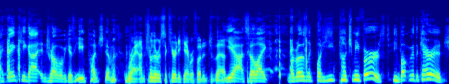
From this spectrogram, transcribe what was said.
I think he got in trouble because he punched him. right. I'm sure there was security camera footage of that. Yeah, so like my brother's like, but he touched me first. He bumped me with the carriage.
